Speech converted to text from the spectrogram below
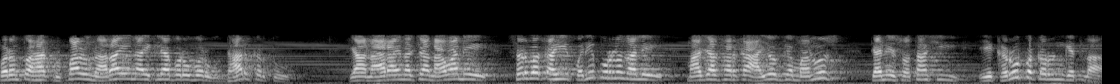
परंतु हा कृपाळू नारायण ऐकल्याबरोबर उद्धार करतो. या नारायणाच्या नावाने सर्व काही परिपूर्ण झाले. माझ्यासारखा अयोग्य माणूस त्याने स्वतःशी एकरूप करून घेतला.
